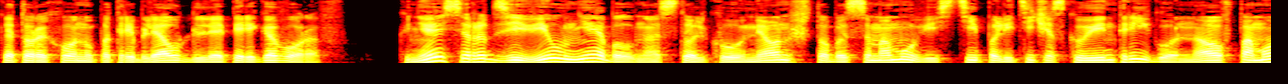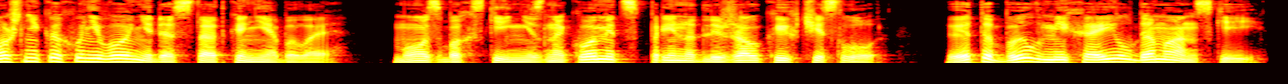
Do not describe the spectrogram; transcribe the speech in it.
которых он употреблял для переговоров. Князь Радзивилл не был настолько умен, чтобы самому вести политическую интригу, но в помощниках у него недостатка не было. Мосбахский незнакомец принадлежал к их числу. Это был Михаил Даманский,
